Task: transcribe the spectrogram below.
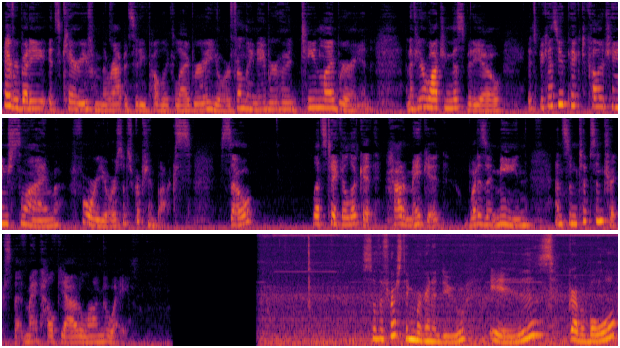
Hey everybody, it's Carrie from the Rapid City Public Library, your friendly neighborhood teen librarian. And if you're watching this video, it's because you picked Color Change Slime for your subscription box. So, let's take a look at how to make it, what does it mean, and some tips and tricks that might help you out along the way. So the first thing we're going to do is grab a bowl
